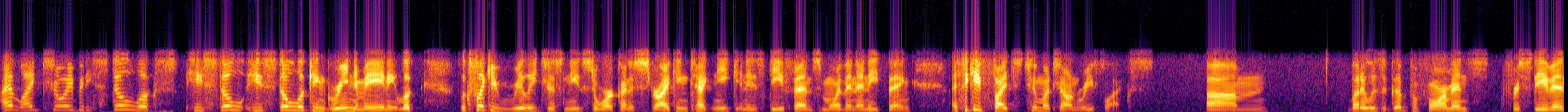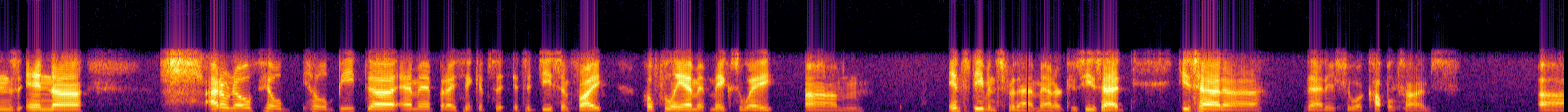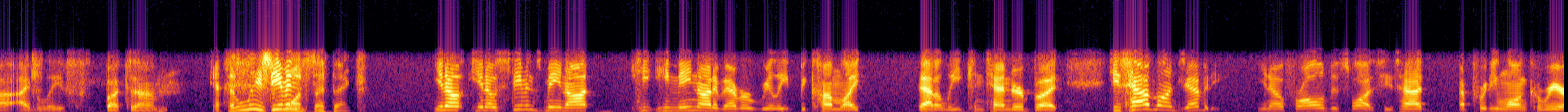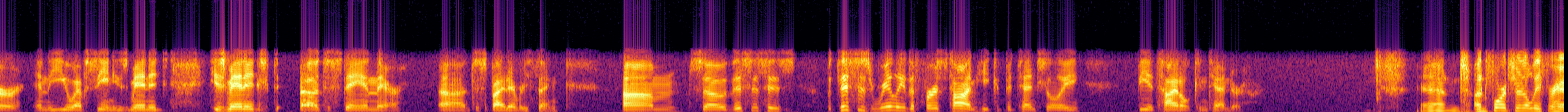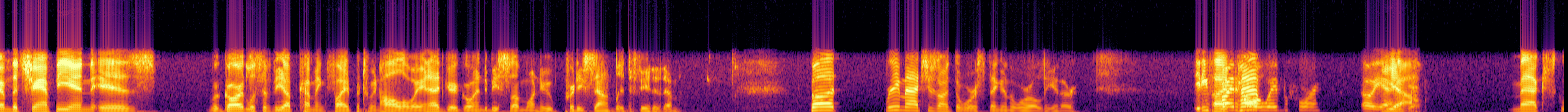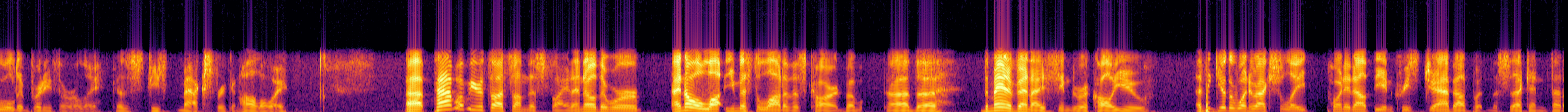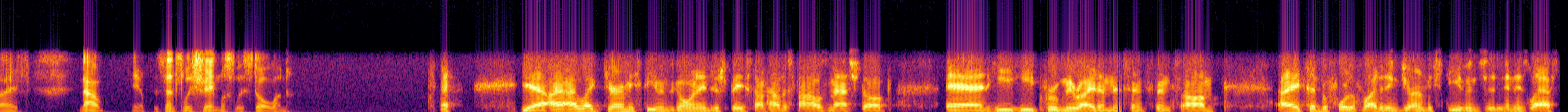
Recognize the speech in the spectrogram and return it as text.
I like Choi, but he still looks he's still he's still looking green to me, and he look looks like he really just needs to work on his striking technique and his defense more than anything. I think he fights too much on reflex. Um, but it was a good performance for Stephens, and uh, I don't know if he'll he'll beat uh, Emmett, but I think it's a, it's a decent fight. Hopefully, Emmett makes weight, um, and Stephens for that matter, because he's had he's had uh, that issue a couple times, uh, I believe. But um, At least Stephens, once, I think. You know, you know, Stephens may not he he may not have ever really become like that elite contender, but he's had longevity. You know, for all of his flaws, he's had a pretty long career in the UFC, and he's managed he's managed uh, to stay in there uh, despite everything. Um, so this is his, but this is really the first time he could potentially be a title contender. And unfortunately for him, the champion is, regardless of the upcoming fight between Holloway and Edgar, going to be someone who pretty soundly defeated him. But rematches aren't the worst thing in the world either. Did he Uh, fight Pat- Holloway before? Oh yeah. Yeah. Max schooled him pretty thoroughly because he's Max freaking Holloway. Uh, Pat, what were your thoughts on this fight? I know there were, I know a lot. You missed a lot of this card, but uh, the the main event, I seem to recall you. I think you're the one who actually pointed out the increased jab output in the second that I've now, you know, essentially shamelessly stolen. yeah, I, I like Jeremy Stephens going in just based on how the styles matched up, and he he proved me right in this instance. Um, I had said before the fight, I think Jeremy Stephens in his last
